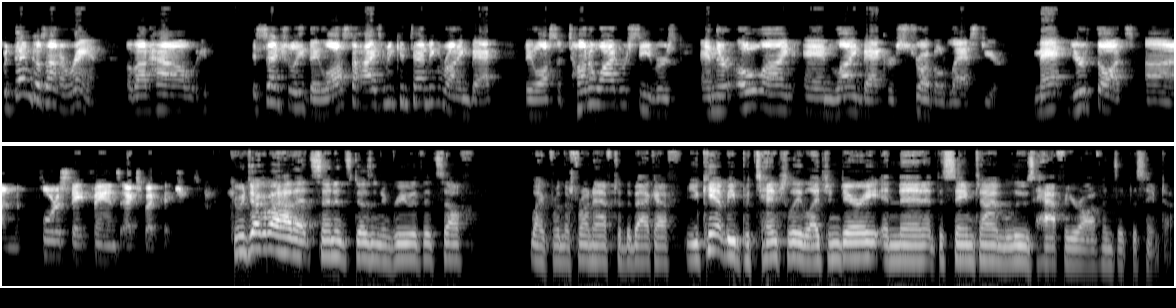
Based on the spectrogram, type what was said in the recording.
but then goes on a rant about how essentially they lost a Heisman contending running back, they lost a ton of wide receivers, and their O line and linebackers struggled last year. Matt, your thoughts on Florida State fans' expectations? Can we talk about how that sentence doesn't agree with itself? Like from the front half to the back half? You can't be potentially legendary and then at the same time lose half of your offense at the same time.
